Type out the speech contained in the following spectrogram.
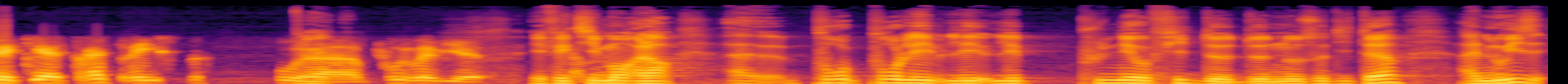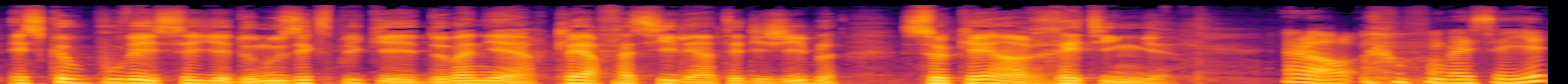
ce qui est très triste pour, ouais. euh, pour les vieux. Effectivement. Alors, euh, pour, pour les, les, les plus néophytes de, de nos auditeurs, Anne-Louise, est-ce que vous pouvez essayer de nous expliquer de manière claire, facile et intelligible ce qu'est un rating? Alors, on va essayer.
